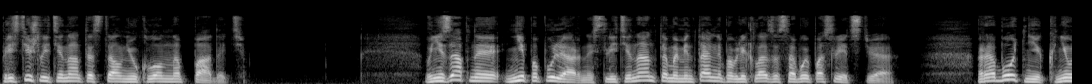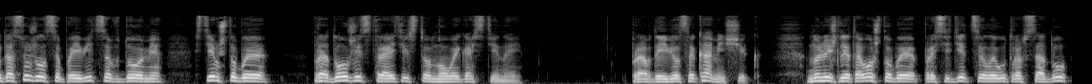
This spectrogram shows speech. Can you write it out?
престиж лейтенанта стал неуклонно падать. Внезапная непопулярность лейтенанта моментально повлекла за собой последствия. Работник не удосужился появиться в доме с тем, чтобы продолжить строительство новой гостиной. Правда, явился каменщик, но лишь для того, чтобы просидеть целое утро в саду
